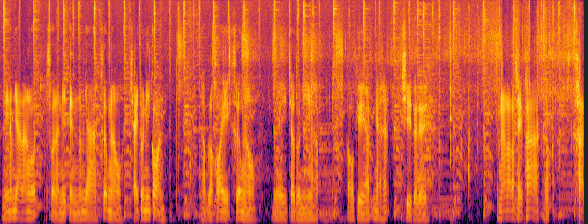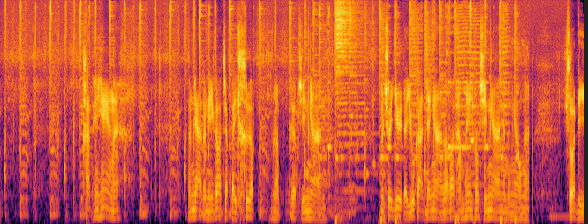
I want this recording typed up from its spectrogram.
อันนี้น้ำยาล้างรถ ส่วนอันนี้เป็นน้ำยาเคลือบเงา ใช้ตัวนี้ก่อนนะครับแล้วค่อยเคลือบเงาด้วยเจ้าตัวนี้นะครับก็โอเคครับเนี่ยฮะฉีดไปเลยจากนั้นเราก็ใช้ผ้าครับขัด ขัดให้แห้งนะ น้ำยาตัวนี้ก็จะไปเคลือบนะครับเคลือบชิ้นงาน มันช่วยยืดอายุการใช้งาน แล้วก็ทำให้พวกชิ้นงานเนี่ยมันเงางามสวัสดี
